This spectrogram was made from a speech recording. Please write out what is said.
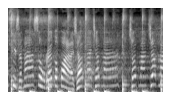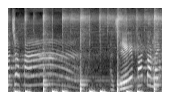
สิบสี่สิบห้าสูงร้อยกว่าชอบมาชอบมาชอบมาชอบมาชอบมาอาชีพปั๊บตอนเรย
